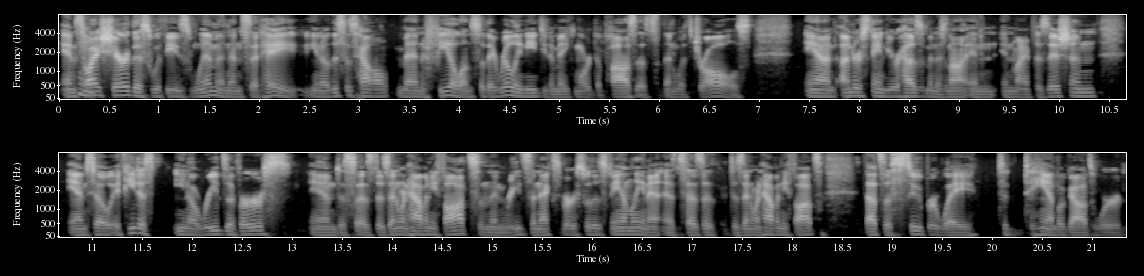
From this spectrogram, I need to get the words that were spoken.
And so I shared this with these women and said, hey, you know, this is how men feel. And so they really need you to make more deposits than withdrawals and understand your husband is not in in my position. And so if he just, you know, reads a verse and just says, Does anyone have any thoughts? And then reads the next verse with his family and it says, Does anyone have any thoughts? That's a super way to, to handle God's word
